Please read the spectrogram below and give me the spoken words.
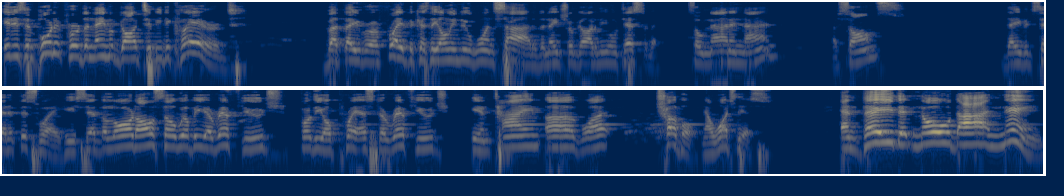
It is important for the name of God to be declared. But they were afraid because they only knew one side of the nature of God in the Old Testament. So 9 and 9 of Psalms, David said it this way. He said, The Lord also will be a refuge for the oppressed, a refuge in time of what? Trouble. Now watch this. And they that know thy name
